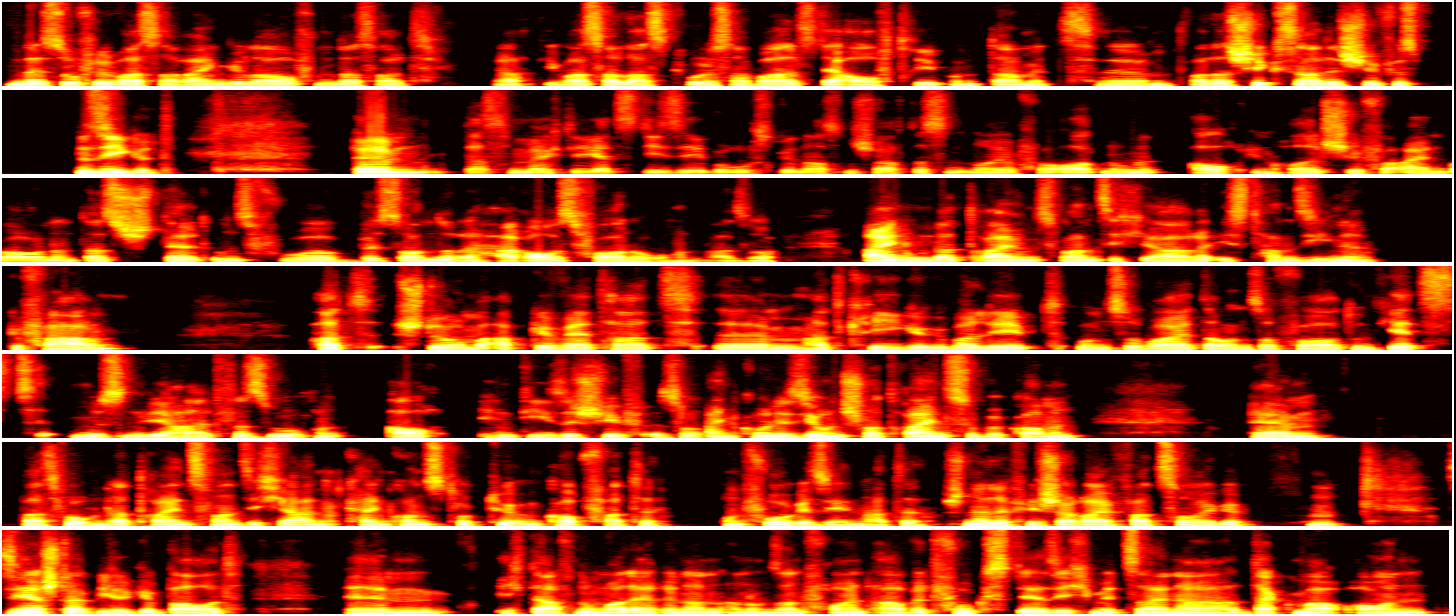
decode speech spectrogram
Und da ist so viel Wasser reingelaufen, dass halt ja, die Wasserlast größer war als der Auftrieb und damit äh, war das Schicksal des Schiffes besiegelt. Ähm, das möchte jetzt die Seeberufsgenossenschaft, das sind neue Verordnungen, auch in Holzschiffe einbauen und das stellt uns vor besondere Herausforderungen. Also 123 Jahre ist Hansine gefahren, hat Stürme abgewettert, ähm, hat Kriege überlebt und so weiter und so fort. Und jetzt müssen wir halt versuchen, auch in dieses Schiff so einen Kollisionsschott reinzubekommen. Ähm, was vor 123 Jahren kein Konstrukteur im Kopf hatte und vorgesehen hatte. Schnelle Fischereifahrzeuge, hm, sehr stabil gebaut. Ähm, ich darf nur mal erinnern an unseren Freund Arvid Fuchs, der sich mit seiner Dagmar Orn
